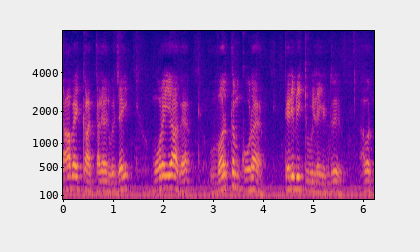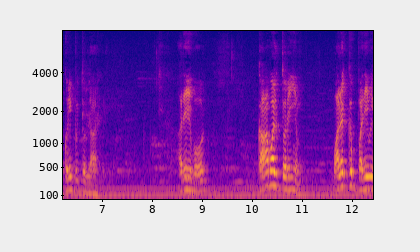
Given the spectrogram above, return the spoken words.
தாவைக்கா தலைவர் விஜய் முறையாக வருத்தம் கூட தெரிவிக்கவில்லை என்று அவர் குறிப்பிட்டுள்ளார்கள். அதேபோல் காவல்துறையும் வழக்கு பதிவு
